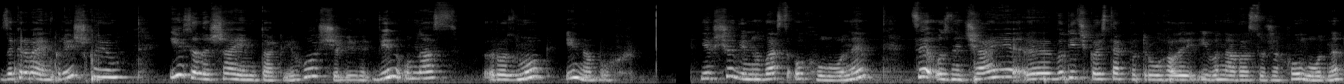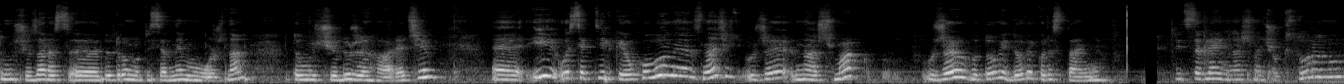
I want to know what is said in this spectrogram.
Закриваємо кришкою і залишаємо так його, щоб він у нас розмок і набух. Якщо він у вас охолоне, це означає, е, водичка ось так потругали, і вона у вас вже холодна, тому що зараз е, дотронутися не можна, тому що дуже гаряче. Е, І ось як тільки охолоне, значить вже наш мак вже готовий до використання. Відставляємо наш мачок в сторону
